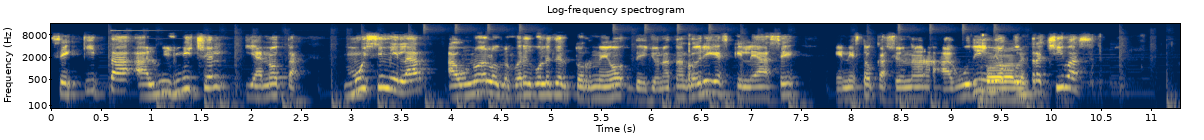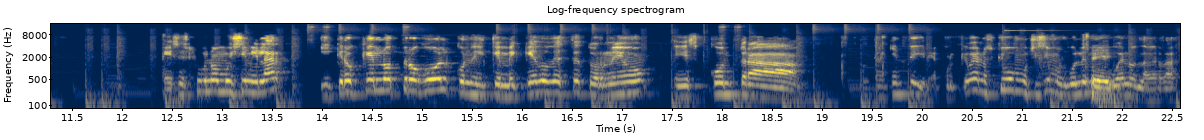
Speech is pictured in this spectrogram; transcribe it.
se quita a Luis Michel y anota muy similar a uno de los mejores goles del torneo de Jonathan Rodríguez, que le hace en esta ocasión a, a Gudiño contra Chivas. Ese es uno muy similar. Y creo que el otro gol con el que me quedo de este torneo es contra. ¿Contra quién te diré? Porque bueno, es que hubo muchísimos goles muy buenos, la verdad.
